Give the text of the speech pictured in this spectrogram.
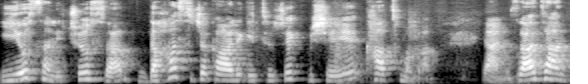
yiyorsan içiyorsan daha sıcak hale getirecek bir şeyi katmaman. Yani zaten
